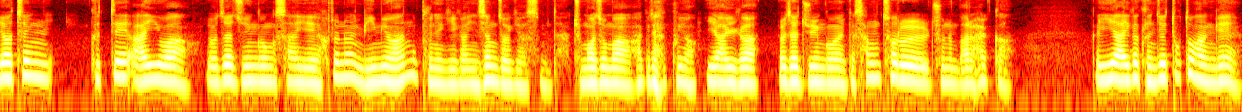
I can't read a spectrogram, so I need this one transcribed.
여하튼 그때 아이와 여자 주인공 사이에 흐르는 미묘한 분위기가 인상적이었습니다. 조마조마하기도 했고요. 이 아이가 여자 주인공에게 상처를 주는 말을 할까? 그러니까 이 아이가 굉장히 똑똑한 게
